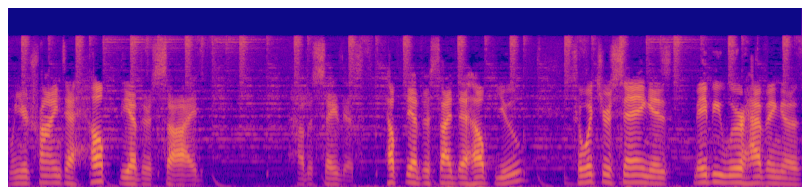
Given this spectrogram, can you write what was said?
when you're trying to help the other side, how to say this, help the other side to help you. So what you're saying is maybe we're having a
